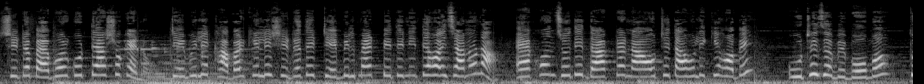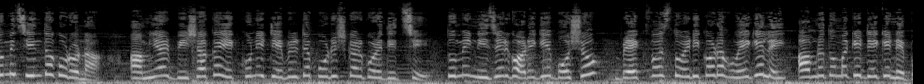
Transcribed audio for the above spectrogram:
সেটা ব্যবহার করতে আসো কেন? টেবিলে খাবার খেলে সেটাতে টেবিল ম্যাট পেতে নিতে হয় জানো না? এখন যদি দাগটা না ওঠে তাহলে কি হবে? উঠে যাবে বৌমা তুমি চিন্তা করো না। আমি আর বিশাখা এক্ষুনি টেবিলটা পরিষ্কার করে দিচ্ছি। তুমি নিজের ঘরে গিয়ে বসো ব্রেকফাস্ট তৈরি করা হয়ে গেলেই আমরা তোমাকে ডেকে নেব।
